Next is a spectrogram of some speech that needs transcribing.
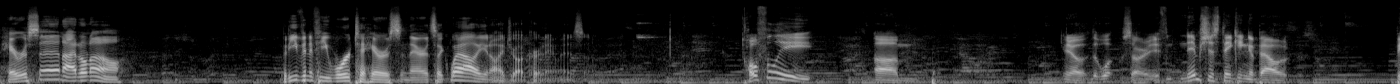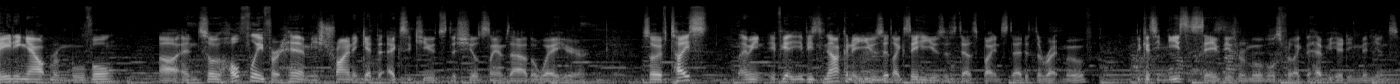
Harrison? I don't know. But even if he were to Harrison there, it's like, well, you know, I draw a card anyways. Hopefully, um, you know, the, sorry, if Gnimsh is thinking about baiting out removal, uh, and so hopefully for him, he's trying to get the executes, the shield slams out of the way here. So if Thijs, I mean, if, he, if he's not going to use it, like say he uses Death Bite instead, it's the right move, because he needs to save these removals for like the heavy hitting minions.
